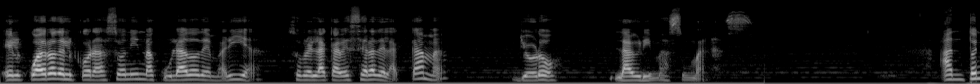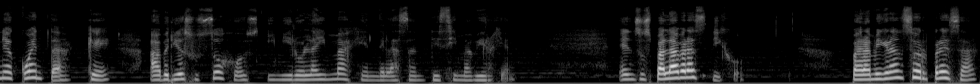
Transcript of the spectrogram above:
el cuadro del corazón inmaculado de María sobre la cabecera de la cama lloró lágrimas humanas. Antonia cuenta que abrió sus ojos y miró la imagen de la Santísima Virgen. En sus palabras dijo, para mi gran sorpresa,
